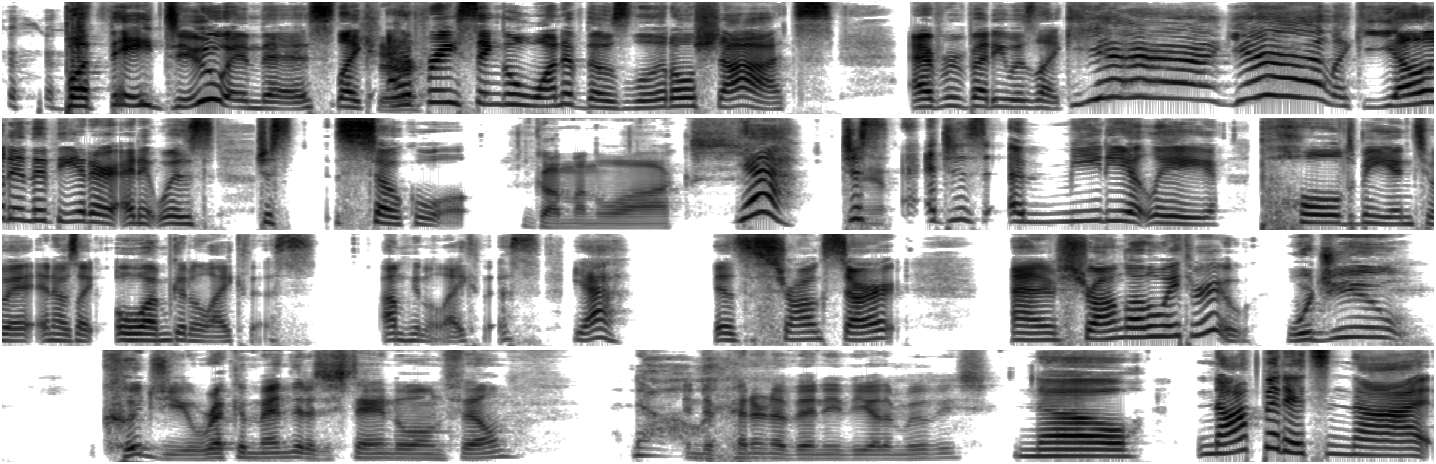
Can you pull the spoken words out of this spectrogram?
but they do in this like Sure. every single one of those little shots everybody was like, yeah, yeah, like yelling in the theater. And it was just so cool. Gum on the locks. Yeah. Just, Yep. it just immediately pulled me into it. And I was like, oh, I'm going to like this. I'm going to like this. Yeah. It's a strong start and strong all the way through. Would you, could you recommend it as a standalone film, No. independent of any of the other movies? No. Not that it's not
